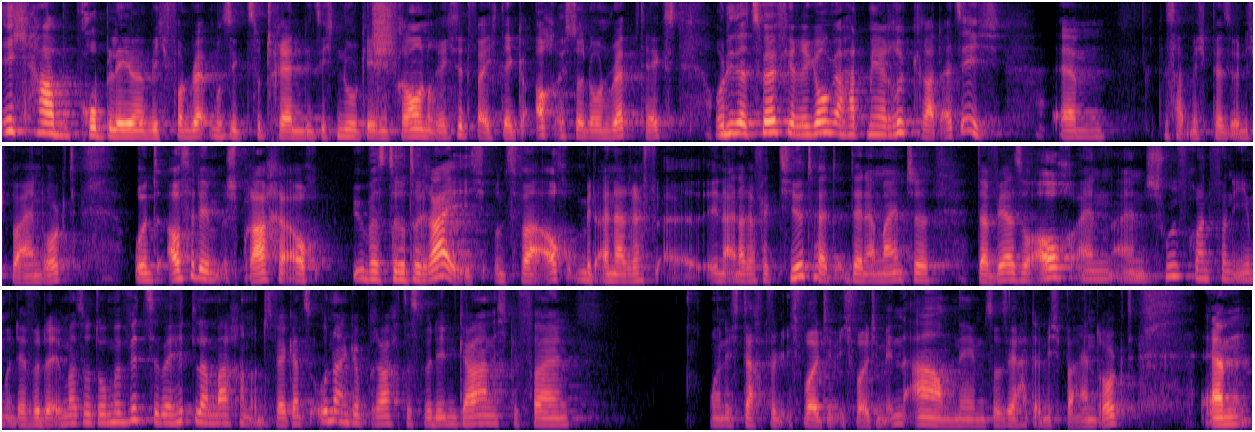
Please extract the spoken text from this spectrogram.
Ich habe Probleme, mich von Rapmusik zu trennen, die sich nur gegen Frauen richtet, weil ich denke, ach, ist doch nur ein Raptext. Und dieser zwölfjährige Junge hat mehr Rückgrat als ich. Ähm, das hat mich persönlich beeindruckt. Und außerdem sprach er auch über das Dritte Reich und zwar auch mit einer in einer Reflektiertheit, denn er meinte, da wäre so auch ein, ein Schulfreund von ihm und der würde immer so dumme Witze über Hitler machen und es wäre ganz unangebracht, das würde ihm gar nicht gefallen. Und ich dachte wirklich, ich wollte, ich wollte ihm in den Arm nehmen, so sehr hat er mich beeindruckt. Ähm,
